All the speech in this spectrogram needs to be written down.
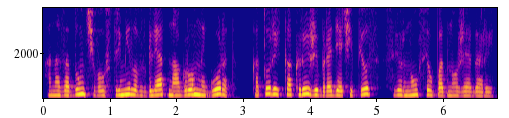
Она задумчиво устремила взгляд на огромный город, который, как рыжий бродячий пес, свернулся у подножия горы.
